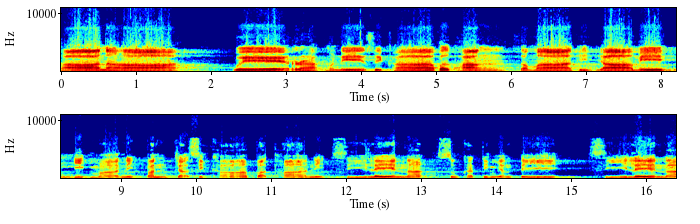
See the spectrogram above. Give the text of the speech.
ฐานา เวระมณีสิกขาพะทังสมาธิยามิ อิมานิปัญจสิกขาปทานิสีเลนะ สุขติงยันตี สีเลนะ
